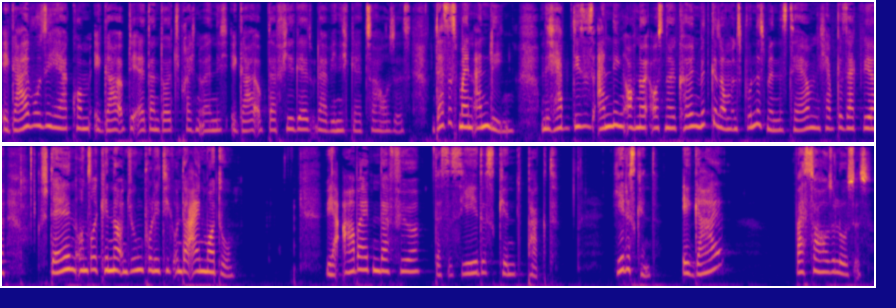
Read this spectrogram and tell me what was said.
Egal, wo sie herkommen, egal, ob die Eltern Deutsch sprechen oder nicht, egal, ob da viel Geld oder wenig Geld zu Hause ist. Und das ist mein Anliegen. Und ich habe dieses Anliegen auch neu aus Neukölln mitgenommen ins Bundesministerium. Ich habe gesagt, wir stellen unsere Kinder und Jugendlichen Jugendpolitik unter ein Motto. Wir arbeiten dafür, dass es jedes Kind packt. Jedes Kind. Egal, was zu Hause los ist.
